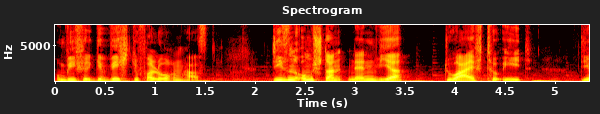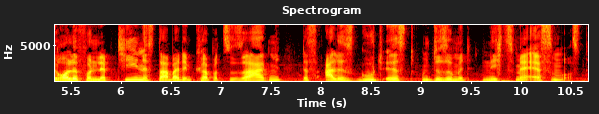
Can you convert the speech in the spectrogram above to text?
und wie viel Gewicht du verloren hast. Diesen Umstand nennen wir Drive to Eat. Die Rolle von Leptin ist dabei dem Körper zu sagen, dass alles gut ist und du somit nichts mehr essen musst.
